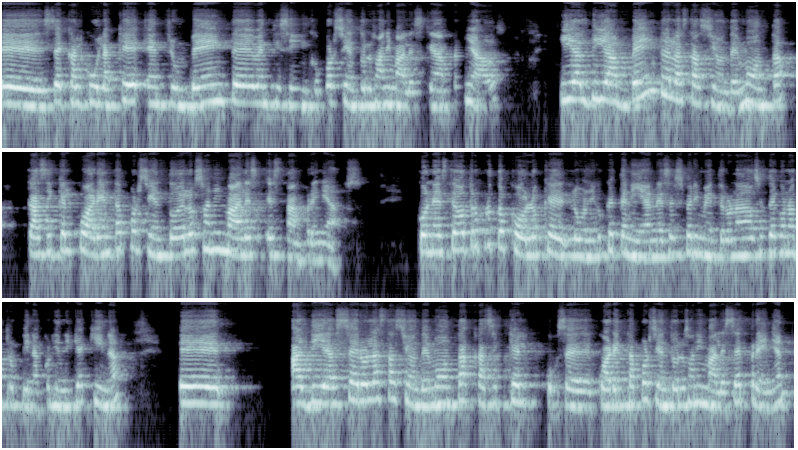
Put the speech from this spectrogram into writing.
eh, se calcula que entre un 20-25% de los animales quedan preñados y al día 20 de la estación de monta, casi que el 40% de los animales están preñados. Con este otro protocolo, que lo único que tenía en ese experimento era una dosis de gonatropina, colina y quequina, eh, al día cero la estación de monta, casi que el 40% de los animales se preñan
